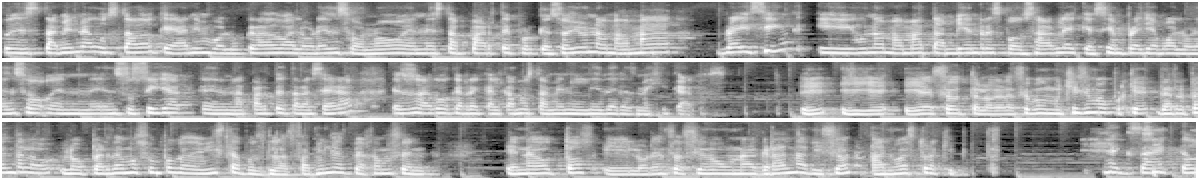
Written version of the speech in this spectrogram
pues también me ha gustado que han involucrado a Lorenzo, ¿no? En esta parte, porque soy una mamá racing y una mamá también responsable que siempre llevo a Lorenzo en, su silla en la parte trasera. Eso es algo que recalcamos también en líderes mexicanos. Y, eso te lo agradecemos muchísimo porque de repente lo, perdemos un poco de vista, pues las familias viajamos en, en autos y Lorenzo ha sido una gran adición a nuestro equipo. Exacto,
